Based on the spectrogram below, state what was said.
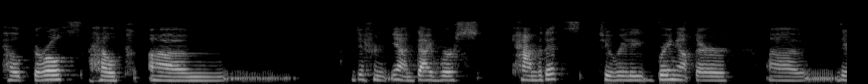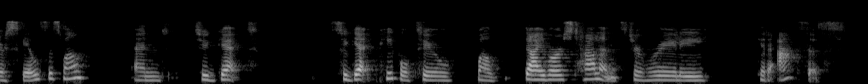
help girls, help um, different yeah diverse candidates to really bring up their uh, their skills as well and to get to get people to well diverse talents to really get access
